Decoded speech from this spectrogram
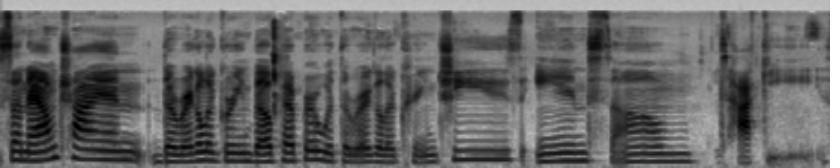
So now I'm trying the regular green bell pepper with the regular cream cheese and some Takis.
